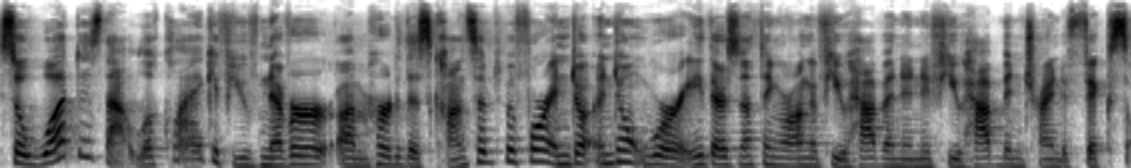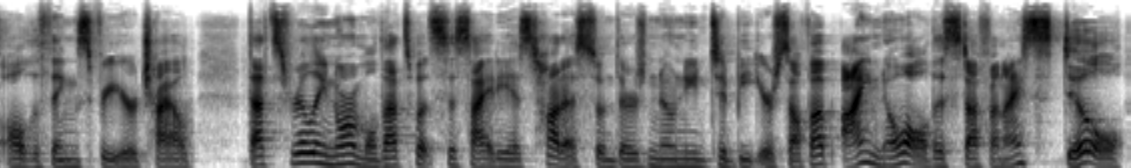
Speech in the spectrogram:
So, what does that look like if you've never um, heard of this concept before? And don't and don't worry, there's nothing wrong if you haven't. And if you have been trying to fix all the things for your child, that's really normal. That's what society has taught us. So there's no need to beat yourself up. I know all this stuff, and I still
